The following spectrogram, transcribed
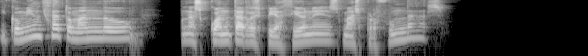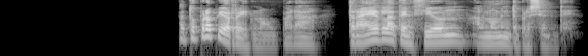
Y comienza tomando unas cuantas respiraciones más profundas a tu propio ritmo para traer la atención al momento presente.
